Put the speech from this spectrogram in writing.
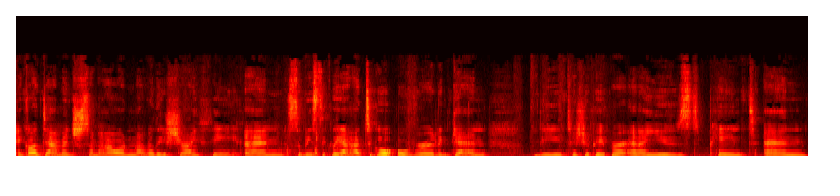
it got damaged somehow. I'm not really sure, I think. And so basically I had to go over it again, the tissue paper, and I used paint and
